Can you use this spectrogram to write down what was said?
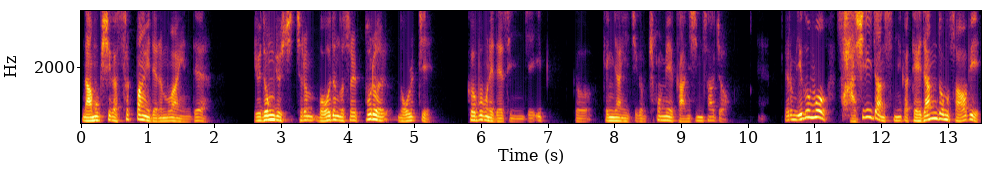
남욱 씨가 석방이 되는 모양인데 유동규 씨처럼 모든 것을 불어 놓을지 그 부분에 대해서 이제 그 굉장히 지금 초미의 관심사죠. 예. 여러분 이거 뭐 사실이지 않습니까? 대장동 사업이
